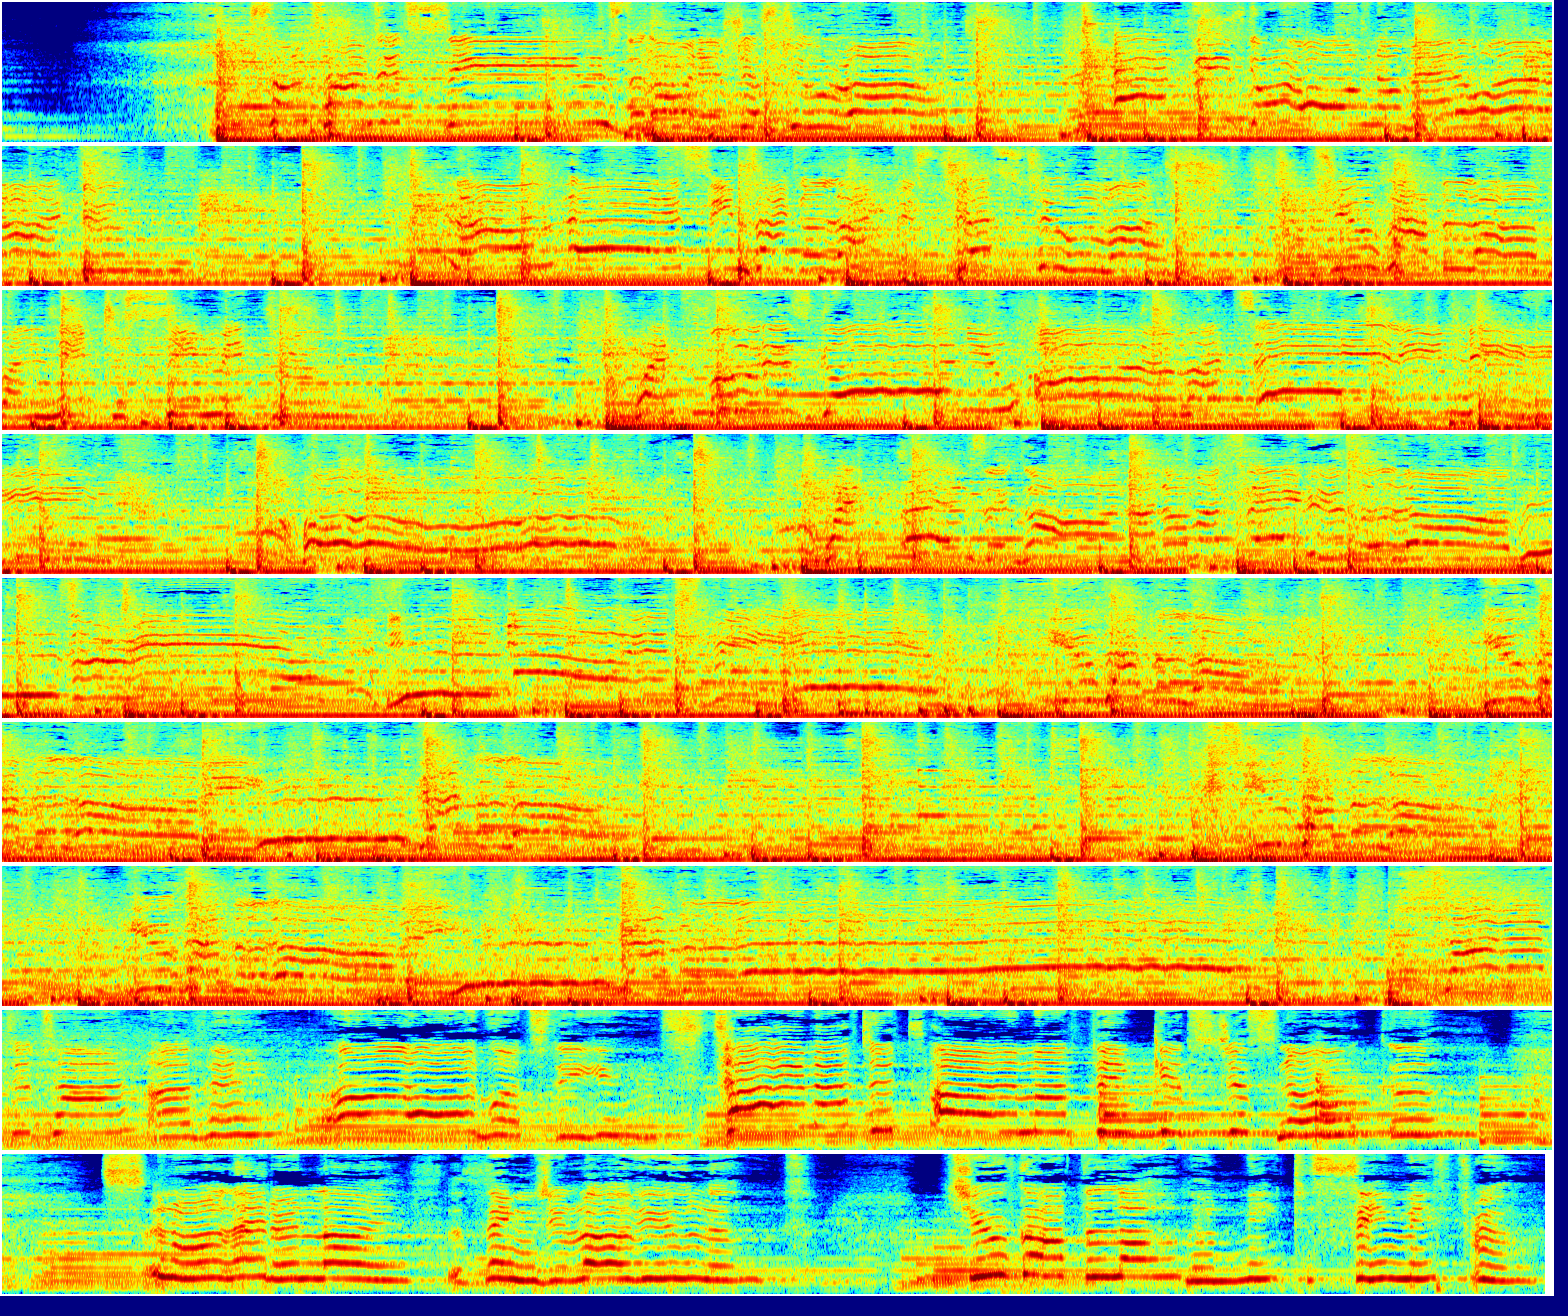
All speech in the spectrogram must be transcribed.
The things you love, you lose. But you've got the love I need to see me through.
